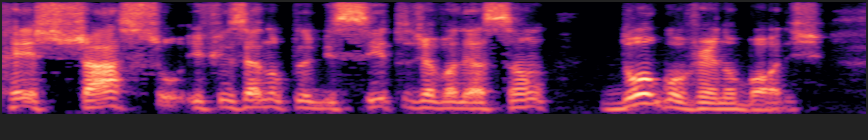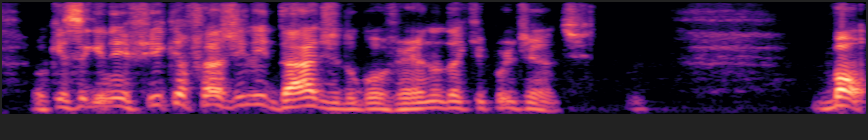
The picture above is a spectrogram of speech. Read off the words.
rechaço e fizeram um plebiscito de avaliação do governo Boris, o que significa fragilidade do governo daqui por diante. Bom,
